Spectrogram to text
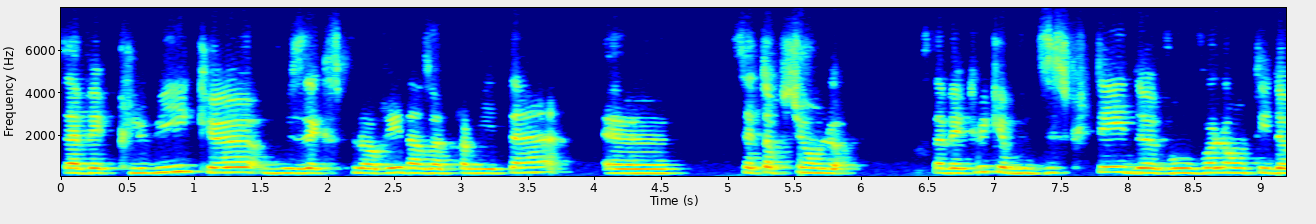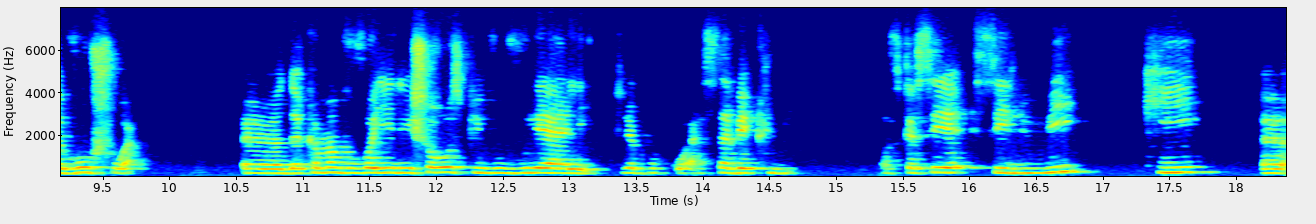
C'est avec lui que vous explorez dans un premier temps euh, cette option-là. C'est avec lui que vous discutez de vos volontés, de vos choix, euh, de comment vous voyez les choses, puis vous voulez aller, puis le pourquoi. C'est avec lui. Parce que c'est lui qui euh,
